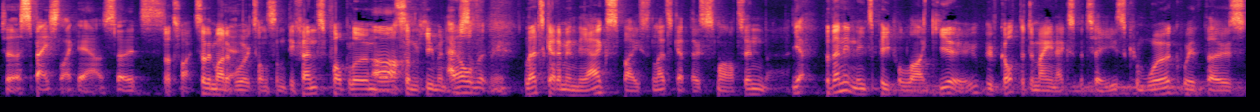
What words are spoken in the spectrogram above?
to a space like ours. So it's That's right. So they might have Yeah. worked on some defense problem Oh, or some human health. absolutely. Let's get them in the ag space and let's get those smarts in there. Yeah. But then it needs people like you who've got the domain expertise, can work with those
